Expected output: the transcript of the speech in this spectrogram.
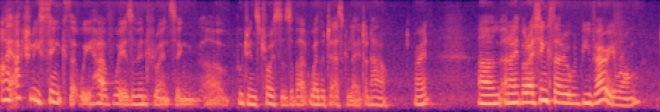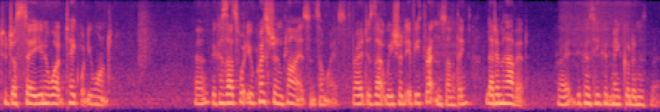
I actually think that we have ways of influencing uh, Putin's choices about whether to escalate and how, right? Um, and I, but I think that it would be very wrong to just say, you know what, take what you want yeah? because that's what your question implies in some ways, right? Is that we should, if he threatens something, let him have it, right? Because he could make good on his threat.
